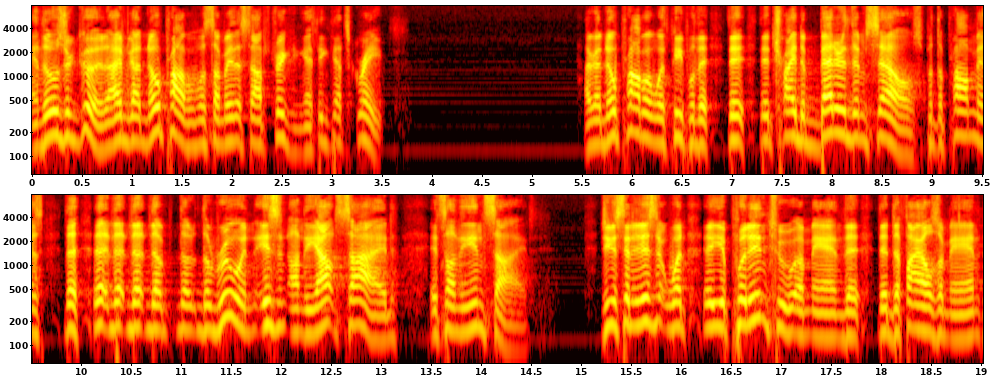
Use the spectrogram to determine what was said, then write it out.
And those are good. I've got no problem with somebody that stops drinking. I think that's great. I've got no problem with people that, that, that try to better themselves. But the problem is the, the, the, the, the, the ruin isn't on the outside, it's on the inside. Jesus said it isn't what you put into a man that, that defiles a man,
